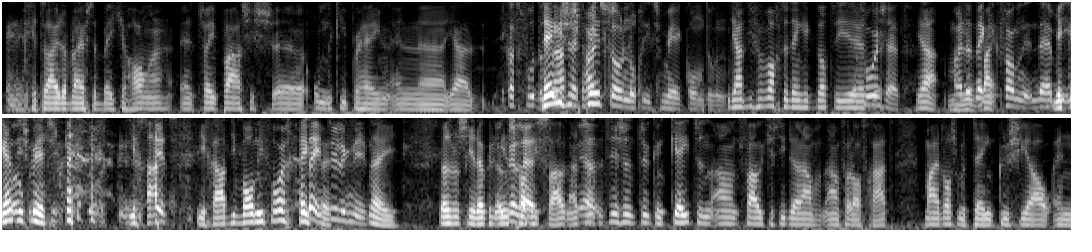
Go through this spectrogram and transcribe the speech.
En Geertruida blijft een beetje hangen. Eh, twee passies eh, om de keeper heen. En eh, ja, Ik had het gevoel dat Deze spits- nog iets meer kon doen. ja, die verwachten denk ik dat hij... De voorzet. ja, Maar, maar, dan denk maar ik van... heb je kent die spits. Je kent toch de Die gaat- spits? die gaat die bal niet voorgeven. Nee, natuurlijk niet. Nee, dat is misschien ook een Ook inschattingsfout. Nou, het, is, het is natuurlijk een keten aan foutjes die daaraan aan vooraf gaat. Maar het was meteen cruciaal. En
